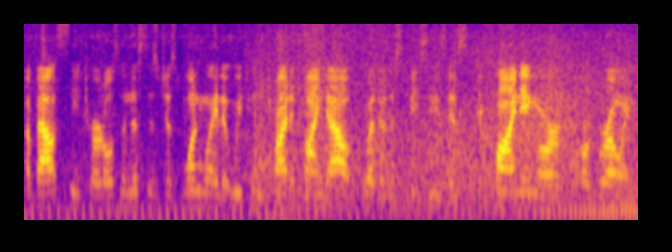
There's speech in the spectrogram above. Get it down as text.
about sea turtles, and this is just one way that we can try to find out whether the species is declining or, or growing.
